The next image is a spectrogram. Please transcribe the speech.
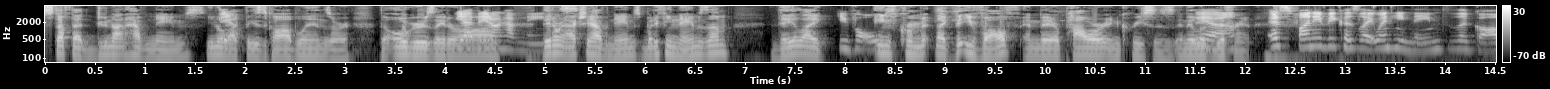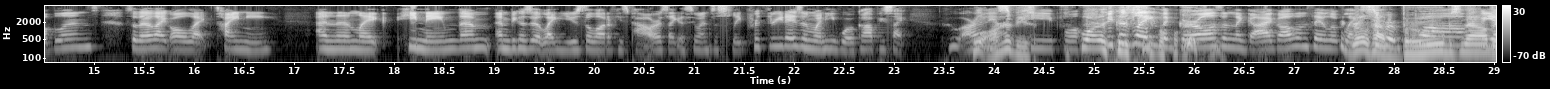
stuff that do not have names you know Yeah. like these goblins or the ogres later yeah, on they don't have names. they don't actually have names but if he names them they like evolve. increment like they evolve and their power increases and they look Yeah. different It's funny because like when he named the goblins, so they're like all like tiny, and then like he named them, and because it like used a lot of his powers, I guess he went to sleep for three days, and when he woke up, he's like, who are, Who these, are these- people? who are because these like the girls and the guy goblins, they look The like girls super have boobs buff. now. Yeah. The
